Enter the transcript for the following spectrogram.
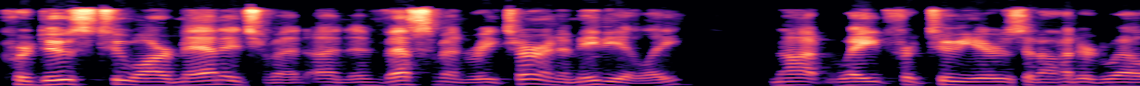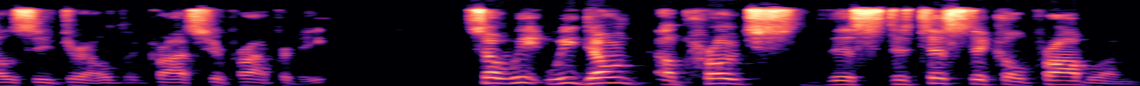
produce to our management an investment return immediately not wait for two years and 100 wells you drilled across your property. So we, we don't approach this statistical problem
